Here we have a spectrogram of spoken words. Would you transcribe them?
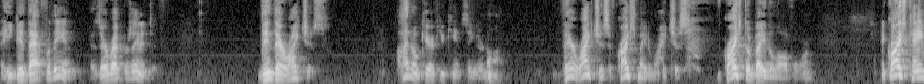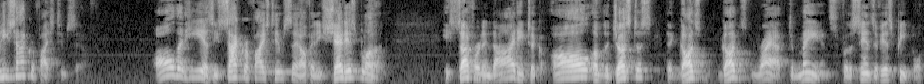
He did that for them as their representative. Then they're righteous. I don't care if you can't see it or not. They're righteous if Christ made them righteous. if Christ obeyed the law for them. And Christ came, he sacrificed himself. All that he is, he sacrificed himself and he shed his blood. He suffered and died. He took all of the justice that God's, God's wrath demands for the sins of his people.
